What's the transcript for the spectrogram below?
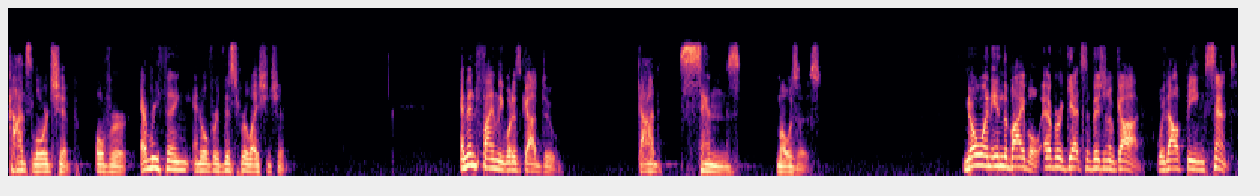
God's lordship over everything and over this relationship. And then finally, what does God do? God sends Moses. No one in the Bible ever gets a vision of God without being sent.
